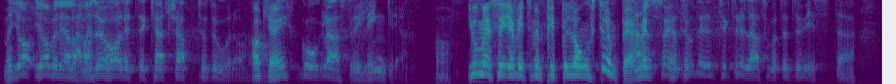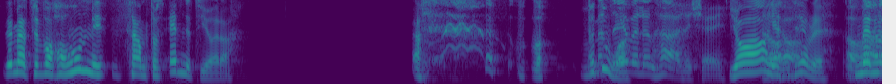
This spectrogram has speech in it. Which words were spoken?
Men jag, jag vill i alla ja fall... men du har lite catch up to do då. Okej. Googla Astrid Lindgren. Jo, men jag vet vem Pippi Långstrump är. Men, Alltså, jag trodde, tyckte det lät som att du inte visste. det men alltså, vad har hon med samtalsämnet att göra? Ja, Va? Men vadå? det är väl en härlig tjej? Ja, Ja. jättetrevlig. Ja. Men.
